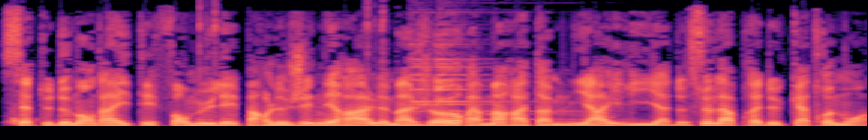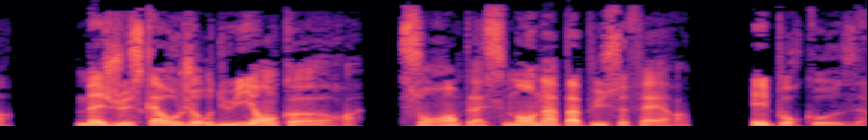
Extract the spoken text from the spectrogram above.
Cette demande a été formulée par le général-major Amarat Amnia il y a de cela près de quatre mois. Mais jusqu'à aujourd'hui encore, son remplacement n'a pas pu se faire. Et pour cause,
